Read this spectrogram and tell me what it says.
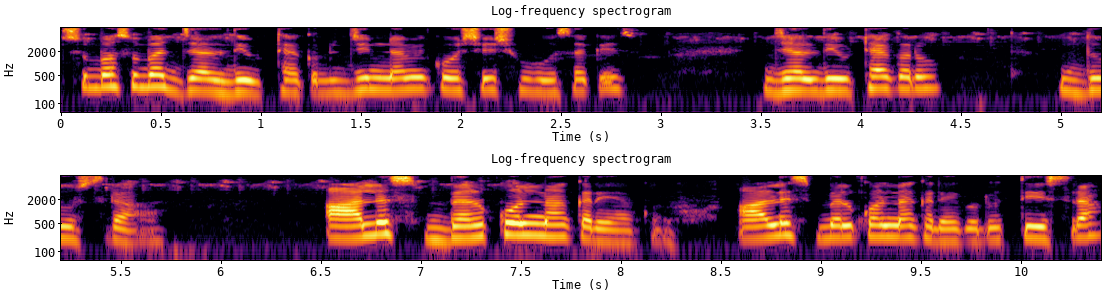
ਸਵੇਰ ਸਵੇਰ ਜਲਦੀ ਉੱਠਿਆ ਕਰੋ, ਜਿੰਨਾ ਵੀ ਕੋਸ਼ਿਸ਼ ਹੋ ਸਕੇ ਜਲਦੀ ਉੱਠਿਆ ਕਰੋ। ਦੂਸਰਾ, ਆਲਸ ਬਿਲਕੁਲ ਨਾ ਕਰਿਆ ਕਰੋ। ਆਲਸ ਬਿਲਕੁਲ ਨਾ ਕਰਿਆ ਕਰੋ। ਤੀਸਰਾ,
